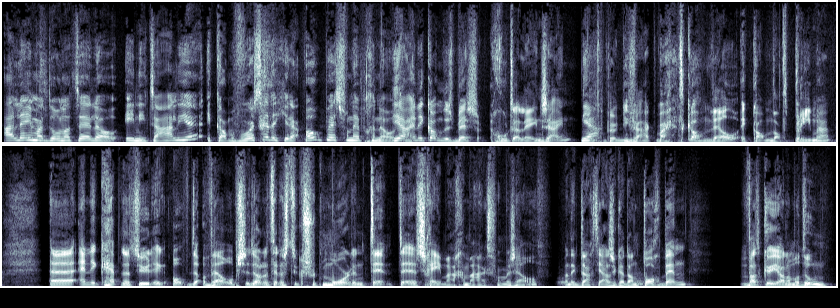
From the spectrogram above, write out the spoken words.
alleen maar Donatello in Italië. Ik kan me voorstellen dat je daar ook best van hebt genoten. Ja, en ik kan dus best goed alleen zijn. Ja. Dat gebeurt niet vaak, maar het kan wel. Ik kan dat prima. Eh, en ik heb natuurlijk op de- wel op z'n Donatello natuurlijk een soort moordend te- te- schema gemaakt voor mezelf. Want ik dacht, ja, als ik er dan toch ben, wat kun je allemaal doen?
